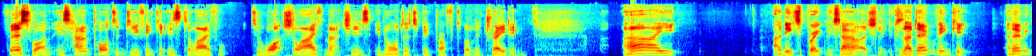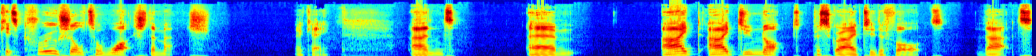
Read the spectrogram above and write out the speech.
First one is how important do you think it is to live to watch live matches in order to be profitable in trading? I I need to break this out actually because I don't think it I don't think it's crucial to watch the match. Okay. And um I I do not prescribe to the thought that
